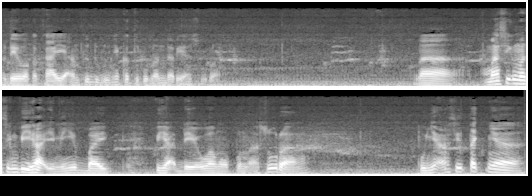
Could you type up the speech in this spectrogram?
Dewa kekayaan itu dulunya keturunan dari asura. Nah masing-masing pihak ini baik pihak dewa maupun asura punya arsiteknya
